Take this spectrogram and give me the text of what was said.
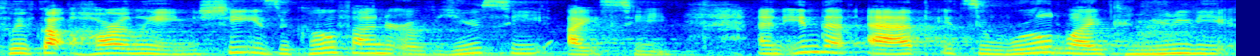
us, we've got Harleen. She is the co-founder of UCIC. And in that app, it's a worldwide community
